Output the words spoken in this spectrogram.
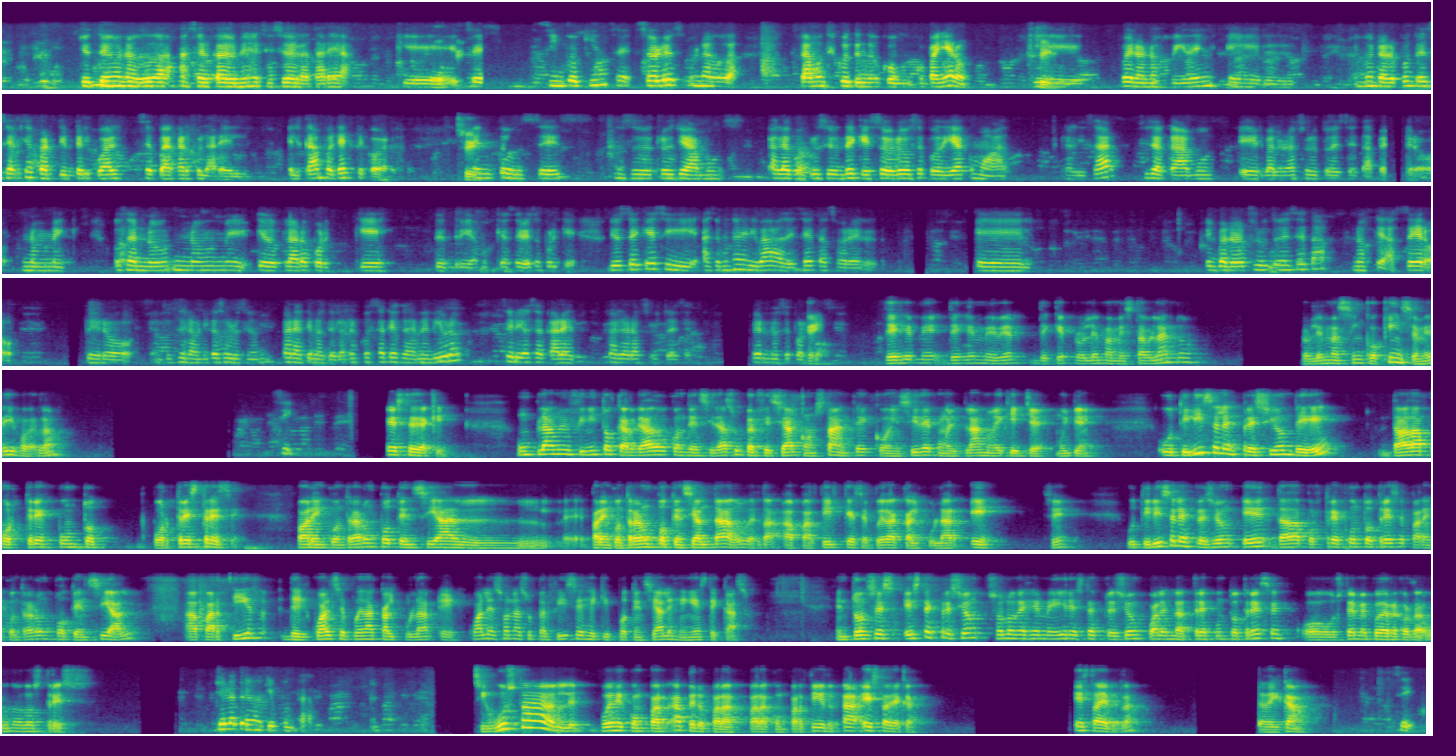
Yo tengo una duda acerca de un ejercicio de la tarea, que es 5.15, solo es una duda. Estamos discutiendo con un compañero que, bueno, nos piden el encontrar el potencial que a partir del cual se pueda calcular el, el campo eléctrico, ¿verdad? Sí. Entonces, nosotros llegamos a la conclusión de que solo se podía como realizar si sacábamos el valor absoluto de z, pero no me, o sea, no, no me quedó claro por qué tendríamos que hacer eso, porque yo sé que si hacemos una derivada de z sobre el, el, el valor absoluto de z, nos queda cero, pero entonces la única solución para que nos dé la respuesta que se en el libro sería sacar el valor absoluto de Z, pero no sé por qué. Déjeme, déjeme ver de qué problema me está hablando. Problema 515 me dijo, ¿verdad? Sí. Este de aquí. Un plano infinito cargado con densidad superficial constante coincide con el plano XY. Muy bien. Utilice la expresión de E dada por 3.3 por 313 para encontrar un potencial, eh, para encontrar un potencial dado, ¿verdad? A partir que se pueda calcular E, ¿sí? Utilice la expresión E dada por 3.13 para encontrar un potencial a partir del cual se pueda calcular E. ¿Cuáles son las superficies equipotenciales en este caso? Entonces, esta expresión, solo déjeme ir esta expresión, ¿cuál es la 3.13? O usted me puede recordar, 1, 2, 3. Yo la tengo aquí apuntada. Si gusta, le puede compartir. Ah, pero para, para compartir. Ah, esta de acá. Esta es, ¿verdad? La del campo. Sí.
